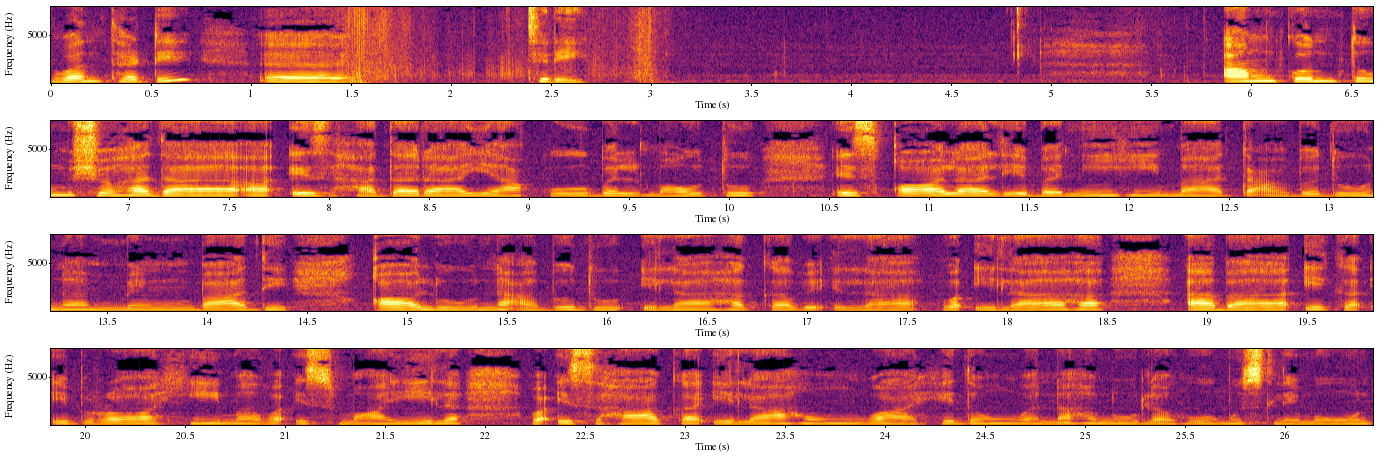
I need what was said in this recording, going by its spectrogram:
ون تھرٹی تھری ام کن تم شہدا از حدر یعقوب الموت از قال لبنی ہی ما تعبدون من بعد قالوا نعبد الہک و الہ و الہ آبائک ابراہیم و اسماعیل و اسحاق الہ واحد و نحن له مسلمون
